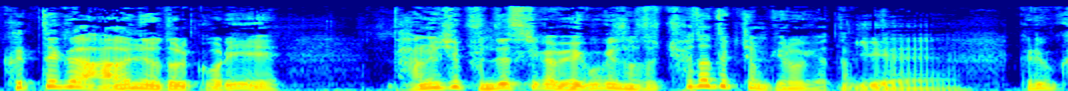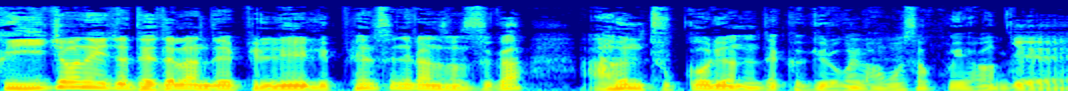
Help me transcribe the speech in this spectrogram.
그때 그 98골이 당시 분데스리가 외국인 선수 최다 득점 기록이었답니다. 예. 그리고 그 이전에 이제 네덜란드의 빌리 리펜슨이라는 선수가 92골이었는데 그 기록을 넘어섰고요. 예.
